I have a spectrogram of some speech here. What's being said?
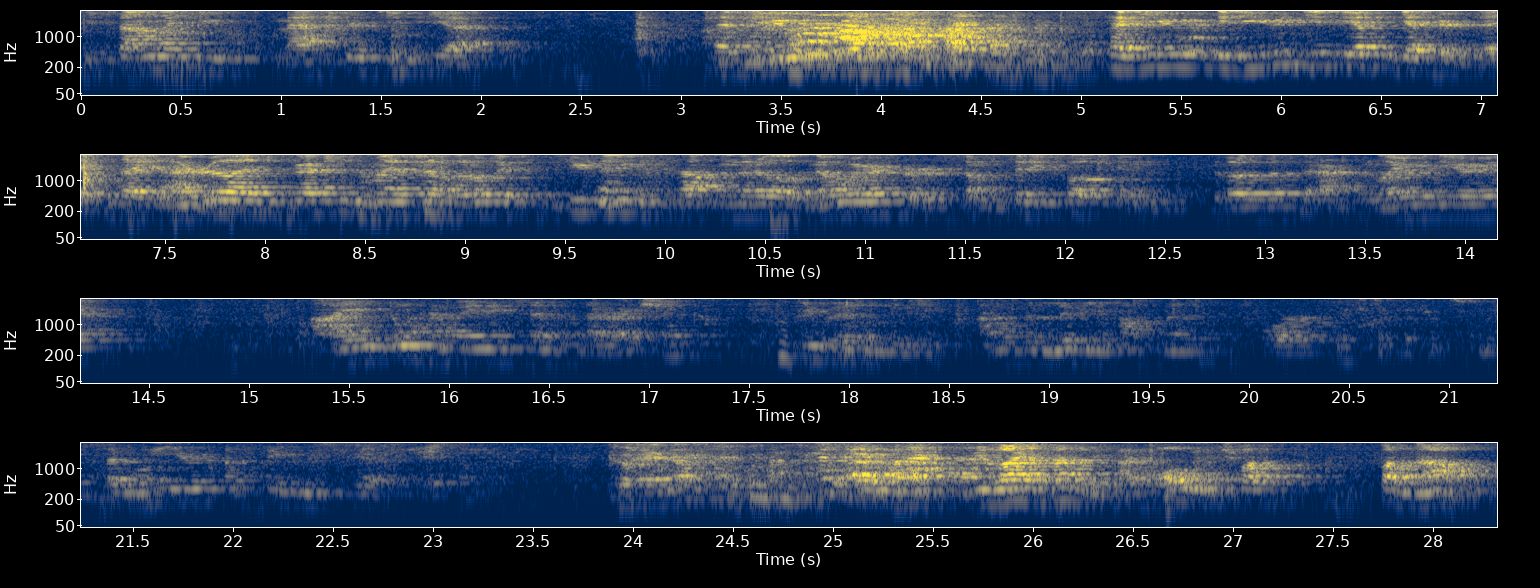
you sound like you've mastered GPS. Have you, have you, did you use GPS to get here today? Because I, I realize the directions might have been a little bit confusing. This is out in the middle of nowhere for some city folk and for those of us that aren't familiar with the area. I don't have any sense of direction. Even I've been living in Hoffman for 17 years, I still use GPS. Fair enough. I rely heavily, I always trust, but now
